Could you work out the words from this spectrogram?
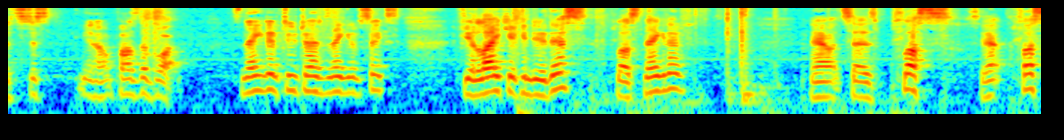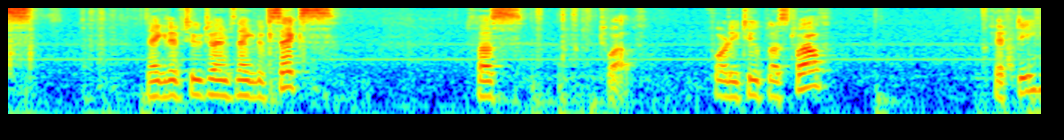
It's just, you know, positive what? It's negative 2 times negative 6. If you like, you can do this, plus negative. Now it says plus, see that? Plus negative 2 times negative 6 plus 12. 42 plus 12, 52.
